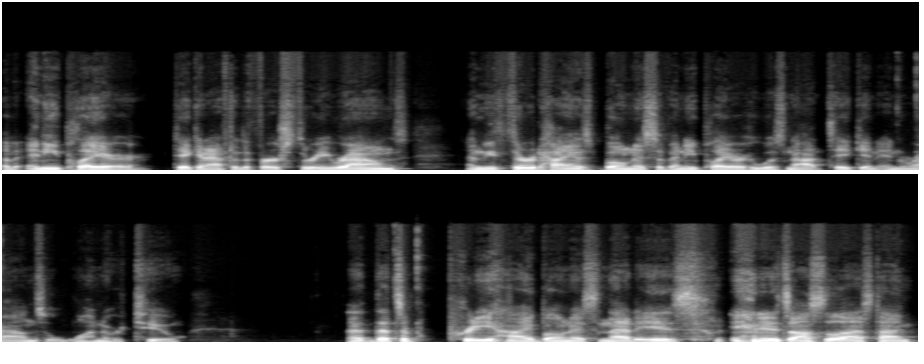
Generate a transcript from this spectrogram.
of any player taken after the first three rounds, and the third highest bonus of any player who was not taken in rounds one or two. That's a pretty high bonus, and that is, and it's also the last time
